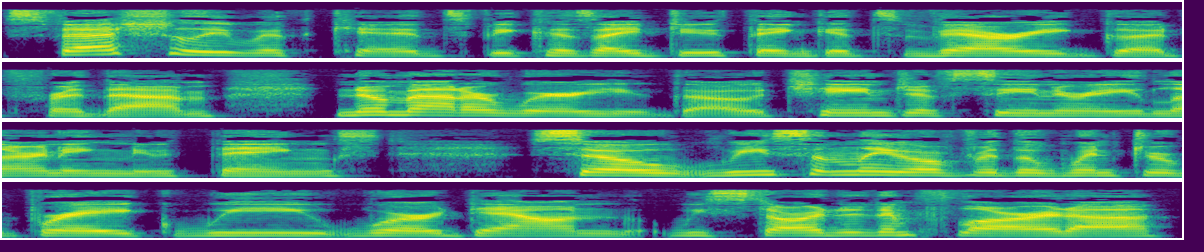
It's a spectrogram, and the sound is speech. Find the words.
especially with kids, because I do think it's very good for them, no matter where you go. Change of scenery, learning new things. So recently over the winter break, we were down, we started in Florida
